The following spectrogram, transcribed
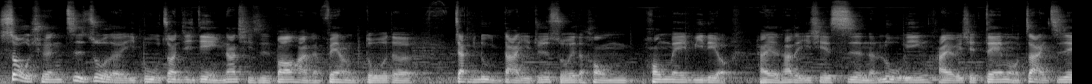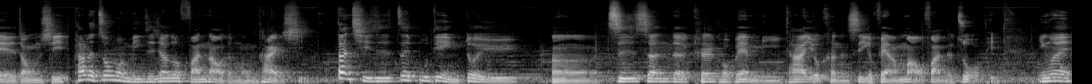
授权制作的一部传记电影。那其实包含了非常多的。家庭录影带，也就是所谓的 home homemade video，还有他的一些私人的录音，还有一些 demo 在之类的东西。它的中文名字叫做《烦恼的蒙太奇》。但其实这部电影对于呃资深的 Kurt Cobain 迷，它有可能是一个非常冒犯的作品，因为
